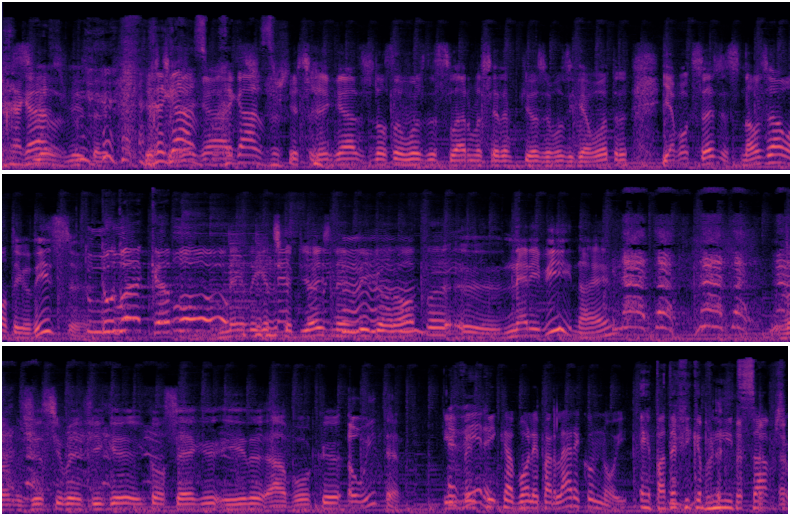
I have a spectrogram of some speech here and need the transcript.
Ragazzo. Ragazzo, ragazos- ragazos. Estes ragazos não são bons de soar, mas cheira-me que hoje a música é outra. E é bom que seja, senão já ontem eu disse. Tudo acabou! Nem Liga dos Campeões, nem Liga Europa, uh, Neri B, não é? Nada, nada, Vamos ver se o Benfica consegue ir à boca ao Inter. Il Benfica vuole parlare con noi. Epá, até fica bonito, sabes?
